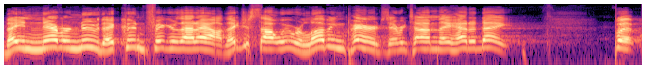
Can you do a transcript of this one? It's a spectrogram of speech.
They never knew. They couldn't figure that out. They just thought we were loving parents every time they had a date. But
